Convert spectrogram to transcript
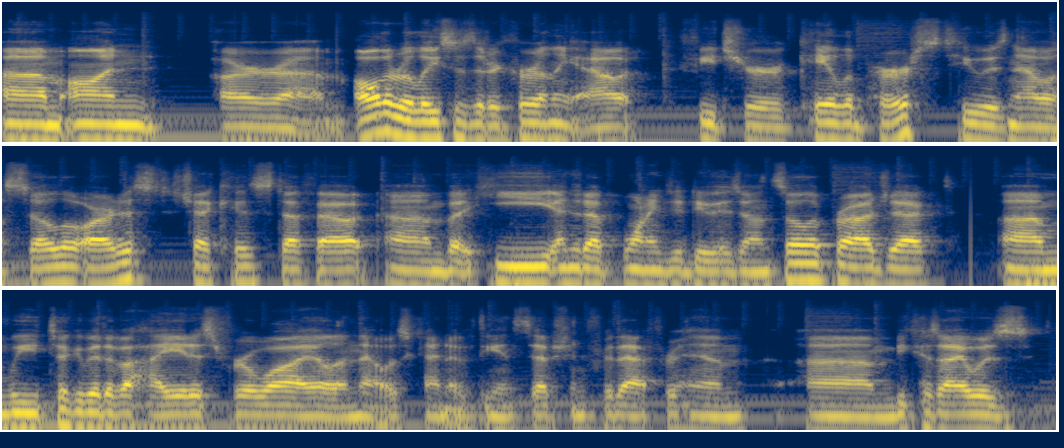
um, on our um, all the releases that are currently out feature Caleb Hearst, who is now a solo artist. Check his stuff out. Um, but he ended up wanting to do his own solo project. Um, we took a bit of a hiatus for a while, and that was kind of the inception for that for him um, because I was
